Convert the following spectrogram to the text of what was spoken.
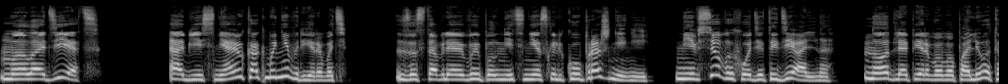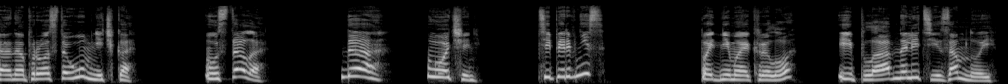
«Молодец!» Объясняю, как маневрировать. Заставляю выполнить несколько упражнений. Не все выходит идеально, но для первого полета она просто умничка. Устала? Да, очень. Теперь вниз? Поднимай крыло и плавно лети за мной.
